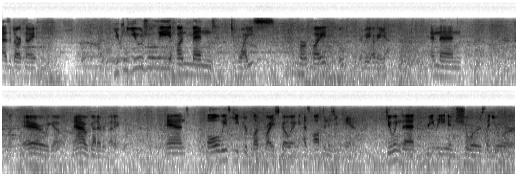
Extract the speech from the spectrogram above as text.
as a Dark Knight. You can usually unmend twice per fight. Oh, we okay, yeah. And then there we go. Now we've got everybody. And always keep your blood price going as often as you can. Doing that really ensures that you're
